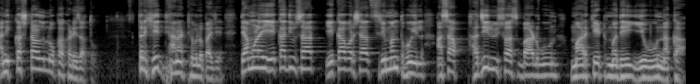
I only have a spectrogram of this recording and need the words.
आणि कष्टाळू लोकांकडे जातो. तर हे ध्यानात ठेवलं पाहिजे. त्यामुळे एका दिवसात एका वर्षात श्रीमंत होईल असा फाजील विश्वास बाळगून मार्केटमध्ये येऊ नका.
